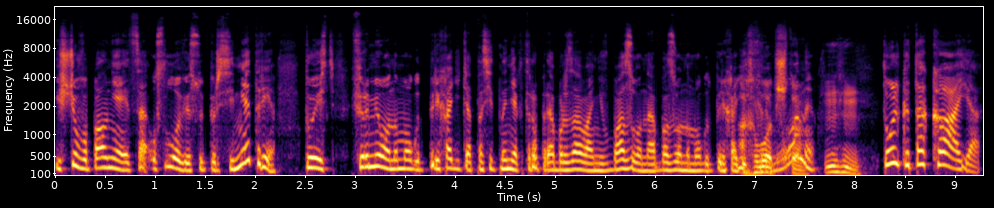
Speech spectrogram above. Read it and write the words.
еще выполняется условие суперсимметрии, то есть фермионы могут переходить относительно некоторого преобразования в бозоны, а бозоны могут переходить Ах, в фермионы. Вот что. Угу. Только такая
